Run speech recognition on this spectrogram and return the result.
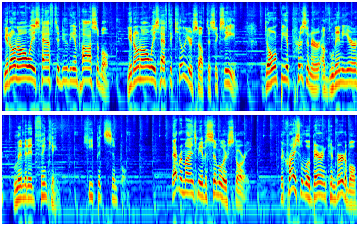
You don't always have to do the impossible. You don't always have to kill yourself to succeed. Don't be a prisoner of linear, limited thinking. Keep it simple. That reminds me of a similar story. The Chrysler LeBaron convertible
